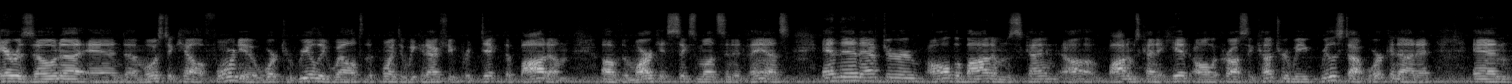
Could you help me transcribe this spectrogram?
Arizona and uh, most of California worked really well to the point that we could actually predict the bottom of the market six months in advance. And then after all the bottoms kind uh, bottoms kind of hit all across the country, we really stopped working on it. And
